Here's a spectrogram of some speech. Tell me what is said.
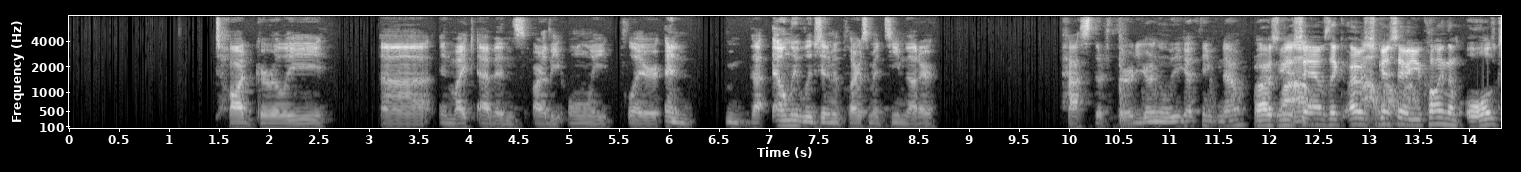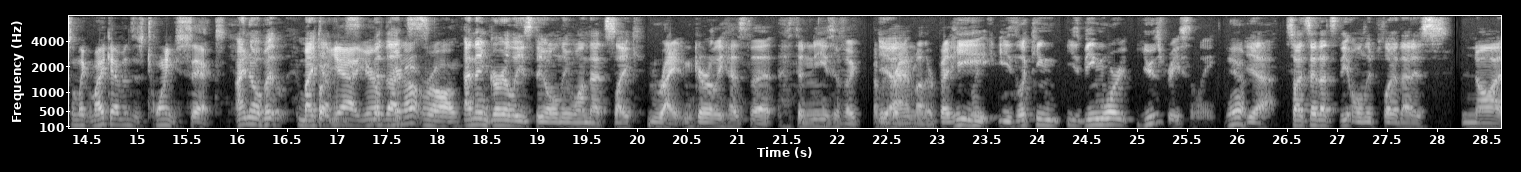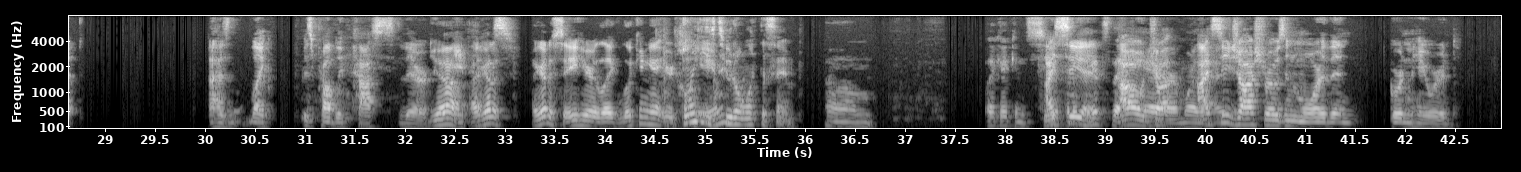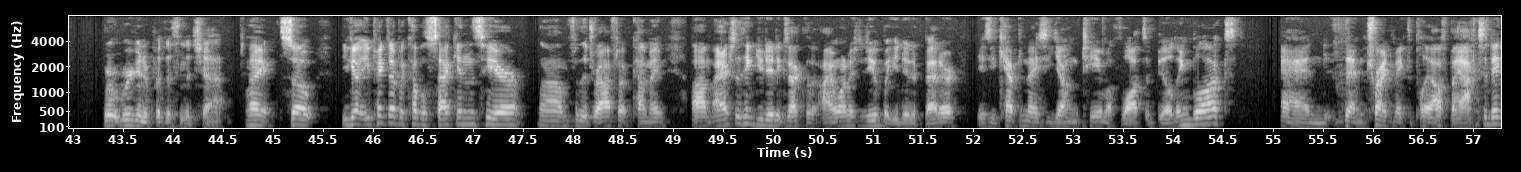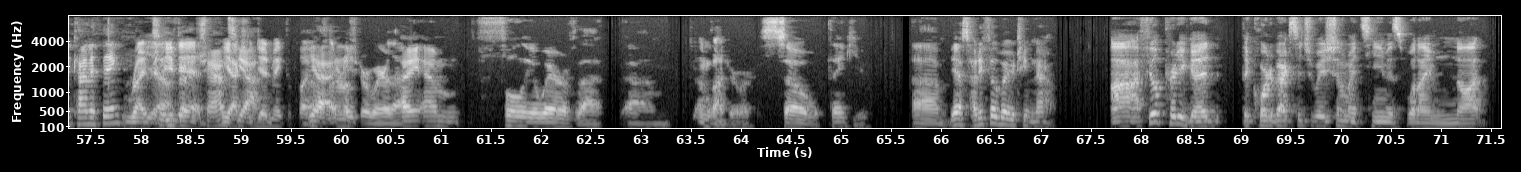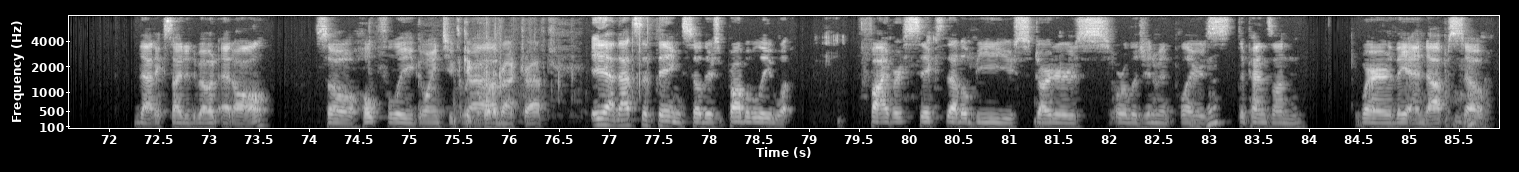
Todd Gurley uh, and Mike Evans are the only player and the only legitimate players on my team that are past their third year in the league. I think now. I was gonna say I was like I was Wow, gonna wow, say, are you calling them old? Because I'm like Mike Evans is 26. I know, but Mike But Evans. yeah, you're but you're not wrong. And then Gurley's the only one that's like Right, and Gurley has the the knees of a, of Yeah. a grandmother, but he he's looking he's being more used recently. Yeah, yeah. So I'd say that's the only player that is not has like is probably past their Yeah, I gotta- I gotta say here, like looking at your team, these two don't look the same. um, like I can see. I it, see but I it. It's the Oh, Jo- more than I see anything. Josh Rosen more than Gordon Hayward. We're, we're gonna put this in the chat. Right. So you got you picked up a couple seconds here um, for the draft upcoming. Um, I actually think you did exactly what I wanted to do, but you did it better. Is you kept a nice young team with lots of building blocks, and then tried to make the playoff by accident, kind of thing. Right, so Yeah. you Got a did. chance? You actually Yeah. did make the playoffs. Yeah, I don't know it- if you're aware of that. I am fully aware of that. Um, I'm glad you're aware. so thank you. Um, yes. How do you feel about your team now? Uh, I feel pretty good. The quarterback situation on my team is what I'm not that excited about at all. So hopefully going to It's a grab. quarterback draft. Yeah, that's the thing. So there's probably what five or six that'll be your starters or legitimate players. Depends on where they end up. So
